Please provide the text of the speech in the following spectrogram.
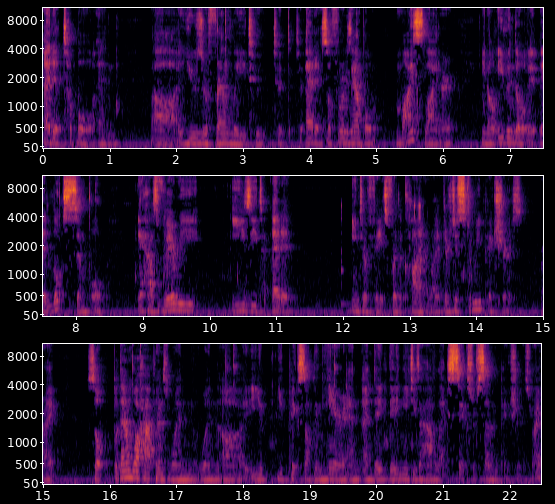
editable and uh, user friendly to, to, to edit. So for example, my slider, you know, even though it, it looks simple, it has very easy to edit interface for the client, right? There's just three pictures, right? So, but then what happens when when uh, you you pick something here and, and they, they need you to have like six or seven pictures, right?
